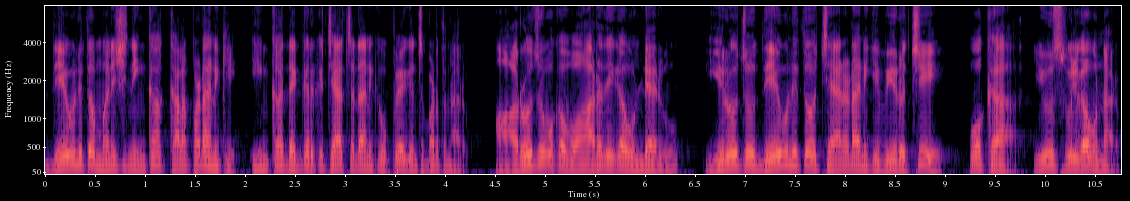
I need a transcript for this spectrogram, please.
దేవునితో మనిషిని ఇంకా కలపడానికి ఇంకా దగ్గరికి చేర్చడానికి ఉపయోగించబడుతున్నారు. ఆ రోజు ఒక వారధిగా ఉండారు. ఈరోజు దేవునితో చేరడానికి వీరొచ్చి ఒక యూస్ఫుల్గా ఉన్నారు.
